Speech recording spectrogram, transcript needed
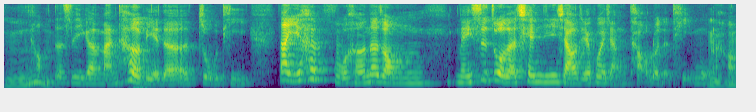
嗯，这是一个蛮特别的主题，那也很符合那种没事做的千金小姐会想讨论的题目，然后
